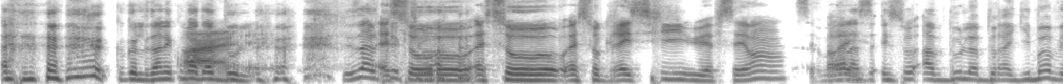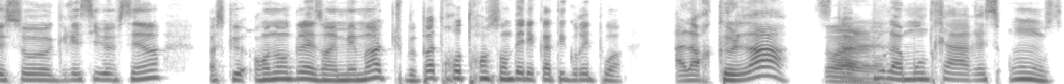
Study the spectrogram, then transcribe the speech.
le dernier combat Ah, d'Abdul. c'est ça le truc. SO, SO, SO Gracie, UFC 1, c'est Voilà, pareil. c'est SO Abdul Abduragimov, SO Gracie UFC 1, parce qu'en anglaise, en MMA, tu peux pas trop transcender les catégories de poids. Alors que là, Ouais. l'a montré à RS11.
